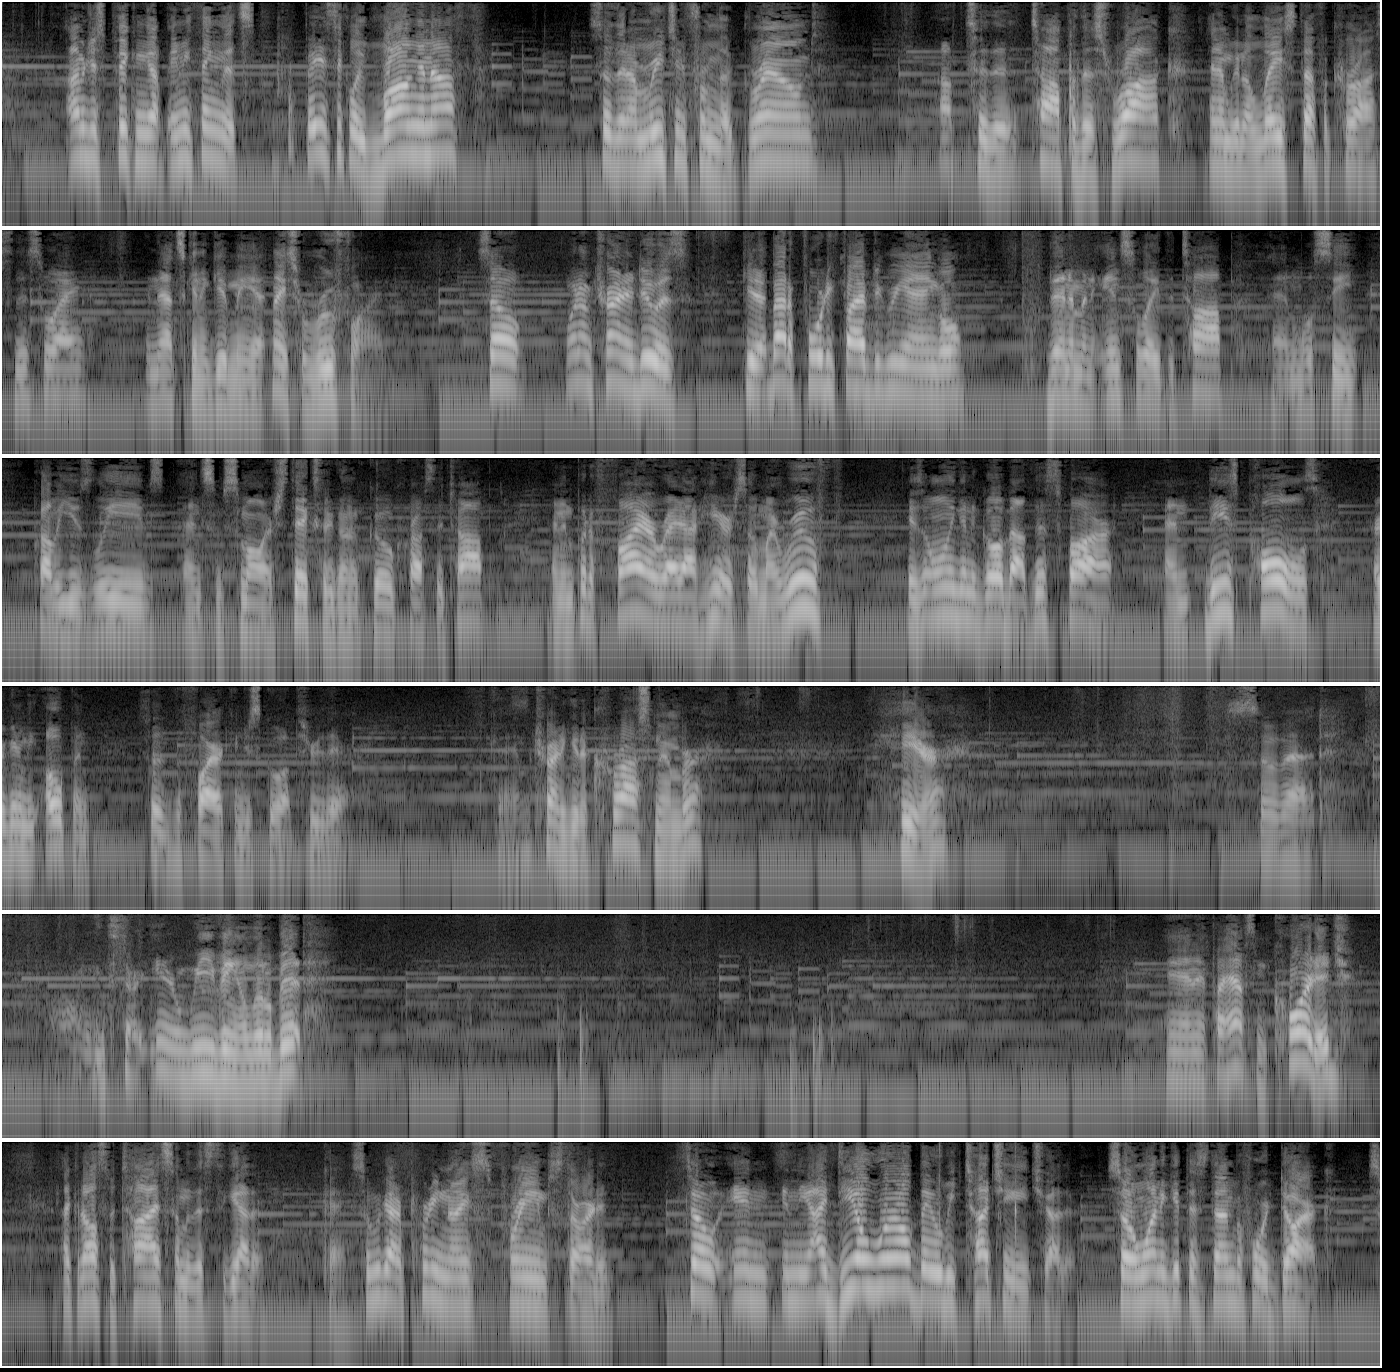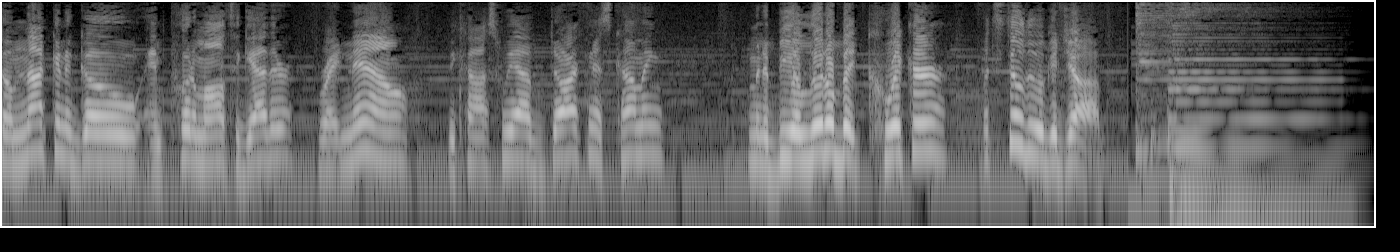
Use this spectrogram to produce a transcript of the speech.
I'm just picking up anything that's basically long enough so that I'm reaching from the ground up to the top of this rock and I'm gonna lay stuff across this way and that's gonna give me a nice roof line. So what I'm trying to do is get about a 45 degree angle, then I'm gonna insulate the top and we'll see, probably use leaves and some smaller sticks that are gonna go across the top and then put a fire right out here. So my roof is only gonna go about this far and these poles are gonna be open so that the fire can just go up through there. Okay, I'm trying to get a cross member here so that I can start interweaving a little bit. And if I have some cordage, I could also tie some of this together. Okay, so we got a pretty nice frame started. So in, in the ideal world, they will be touching each other. So I want to get this done before dark. So I'm not going to go and put them all together right now because we have darkness coming. I'm to be a little bit quicker, but still do a good job.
